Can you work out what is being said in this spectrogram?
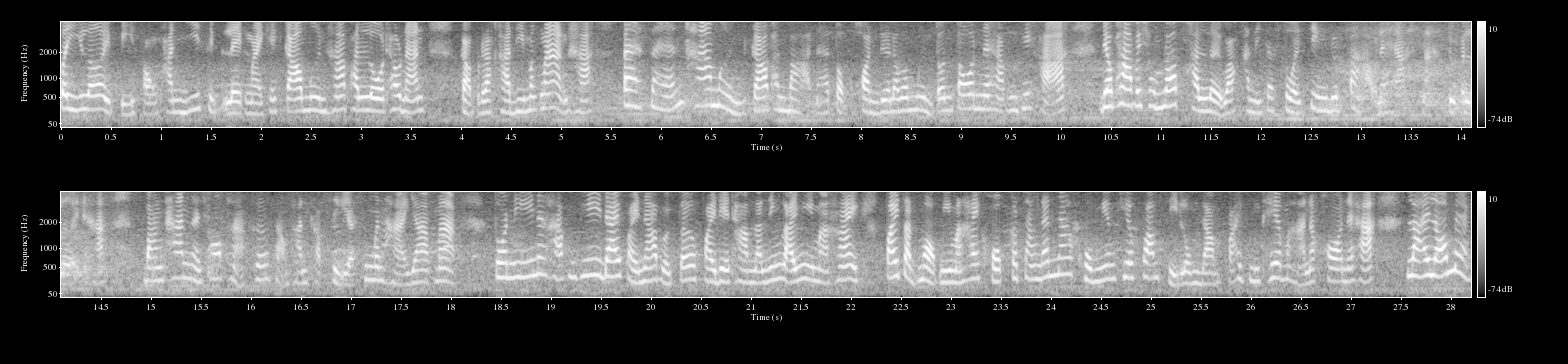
C เลยปี 2020 เลขใหม่แค่ 95,000 โลเท่านั้น กับราคาดีมากๆนะคะ859,000 บาทนะคะตกผ่อนเดือนละประมาหมื่นต้นๆนะคะคุณพี่คะเดี๋ยวพาไปชมรอบคันเลยว่าคันนี้จะสวยจริงหรือเปล่านะคะมาดูกันเลยนะคะ บางท่านนะชอบหาเครื่อง 3,000 ขับ4อะซึ่งมันหายากมาก ตัวนี้นะคะคุณพี่ได้ไฟหน้าโปรเจคเตอร์ไฟเดย์ไทม์ running light มีมาให้ ไฟตัดหมอกมีมาให้ครบ กระจังด้านหน้าโครเมียมเคี่ยวความสีลมดำป้ายกรุงเทพมหานครนะคะ ลายล้อแม็ก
